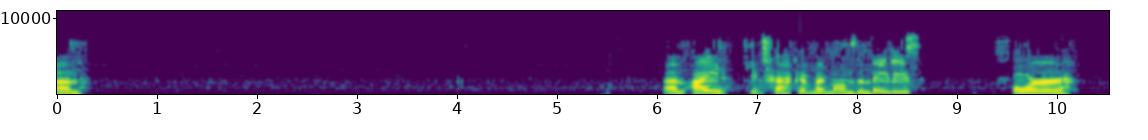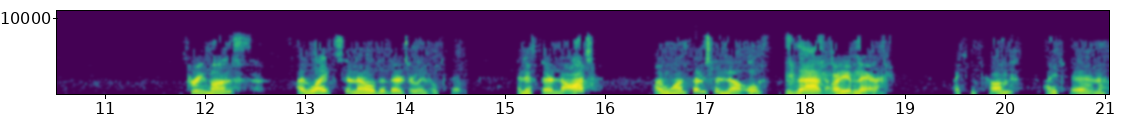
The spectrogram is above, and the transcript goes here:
Um, um, I keep track of my moms and babies for three months. I like to know that they're doing okay. And if they're not, I want them to know that I am there. I can come, I can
